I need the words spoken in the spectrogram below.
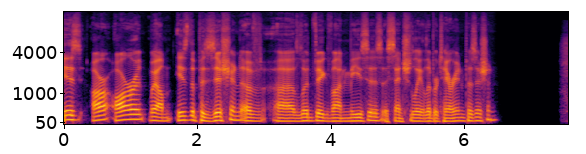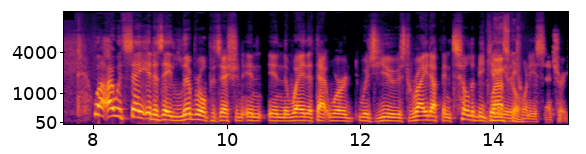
is are are well is the position of uh, Ludwig von Mises essentially a libertarian position? Well, I would say it is a liberal position in in the way that that word was used right up until the beginning Classical. of the 20th century.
